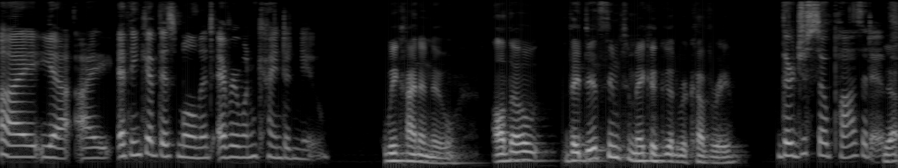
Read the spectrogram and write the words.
I yeah, I I think at this moment everyone kind of knew. We kind of knew. Although they did seem to make a good recovery. They're just so positive. Yeah,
